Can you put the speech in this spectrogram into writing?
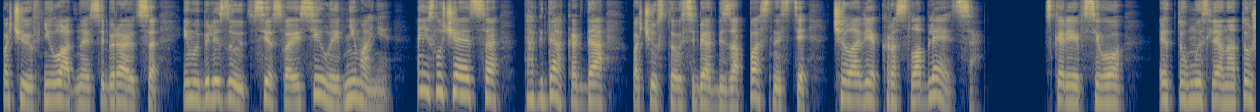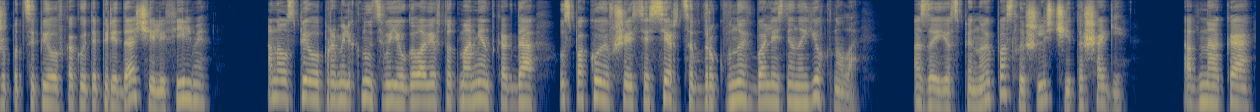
почуяв неладное, собираются и мобилизуют все свои силы и внимание. Они случаются тогда, когда, почувствовав себя в безопасности, человек расслабляется. Скорее всего, Эту мысль она тоже подцепила в какой-то передаче или фильме. Она успела промелькнуть в ее голове в тот момент, когда успокоившееся сердце вдруг вновь болезненно ёкнуло, а за ее спиной послышались чьи-то шаги. Однако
